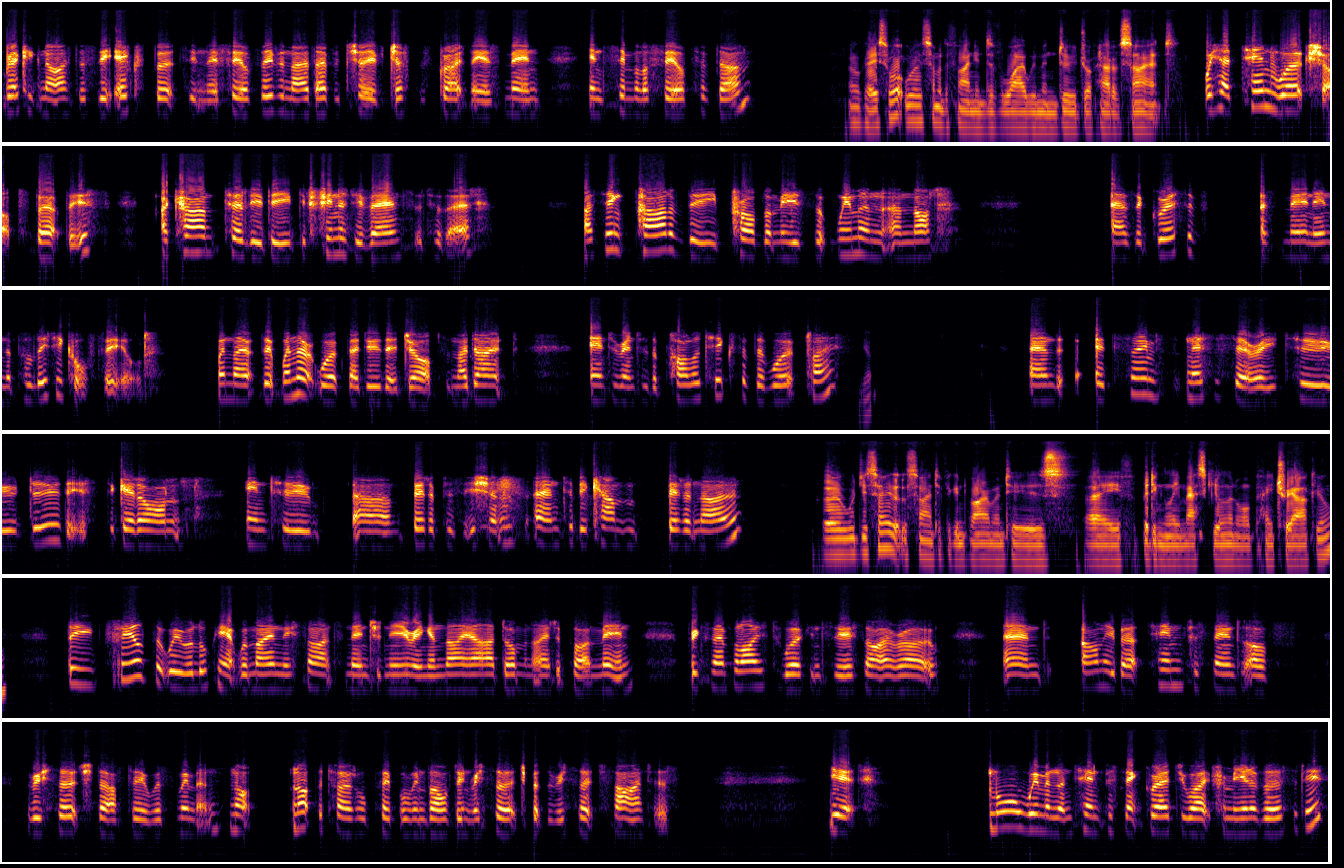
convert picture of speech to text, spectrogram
recognised as the experts in their fields, even though they've achieved just as greatly as men in similar fields have done. Okay, so what were some of the findings of why women do drop out of science? We had 10 workshops about this. I can't tell you the definitive answer to that. I think part of the problem is that women are not as aggressive as men in the political field. When they when they're at work, they do their jobs and they don't enter into the politics of the workplace. Yep. And it seems necessary to do this to get on into um, better positions and to become better known. So would you say that the scientific environment is, say, forbiddingly masculine or patriarchal? The fields that we were looking at were mainly science and engineering, and they are dominated by men. For example, I used to work in CSIRO, and only about 10% of the research staff there was women, not not the total people involved in research, but the research scientists. Yet, more women than 10% graduate from universities.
